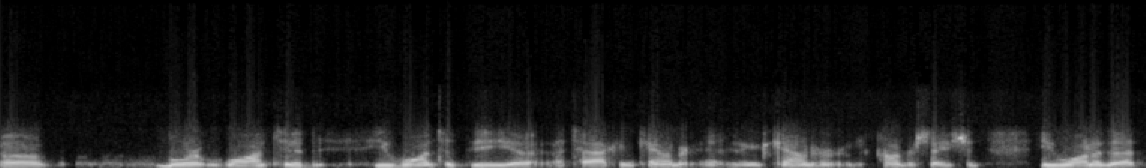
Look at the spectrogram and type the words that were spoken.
uh, wanted he wanted the uh, attack and counter and counter conversation. He wanted that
